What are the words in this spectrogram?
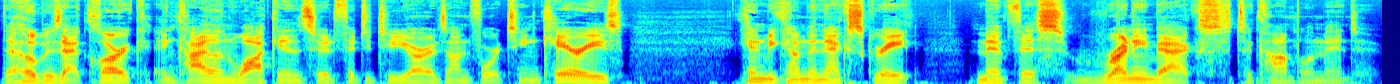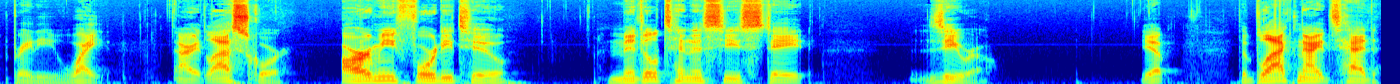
the hope is that Clark and Kylan Watkins, who had 52 yards on 14 carries, can become the next great Memphis running backs to complement Brady White. All right, last score Army 42, Middle Tennessee State 0. Yep. The Black Knights had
